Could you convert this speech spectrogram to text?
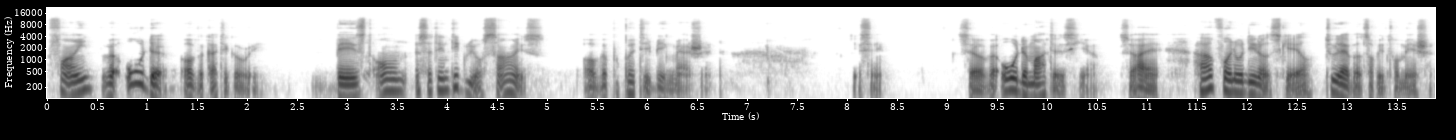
find the order of the category based on a certain degree or size of the property being measured. You see, so the order matters here. So I have for an ordinal scale two levels of information.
